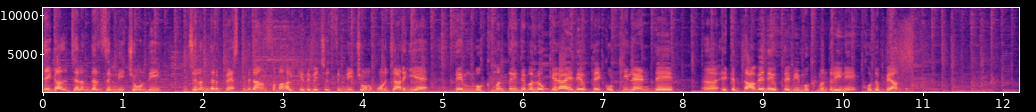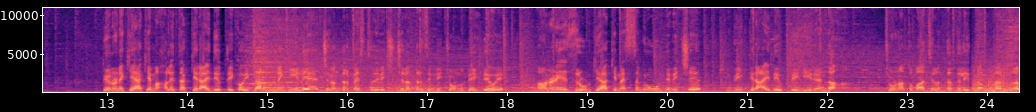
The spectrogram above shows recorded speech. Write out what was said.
ਤੇ ਗੱਲ ਜਲੰਧਰ ਜ਼ਿਮਨੀ ਚੋਣ ਦੀ। ਜਲੰਧਰ ਵੈਸਟ ਵਿਧਾਨ ਸਭਾ ਹਲਕੇ ਦੇ ਵਿੱਚ ਜ਼ਿਮਨੀ ਚੋਣ ਹੋਣ ਜਾ ਰਹੀ ਹੈ ਤੇ ਮੁੱਖ ਮੰਤਰੀ ਦੇ ਵੱਲੋਂ ਕਿਰਾਏ ਦੇ ਉੱਤੇ ਕੋਠੀ ਲੈਣ ਦੇ ਅ, ਇੱਕ ਦਾਅਵੇ ਦੇ ਉੱਤੇ ਵੀ ਮੁੱਖ ਮੰਤਰੀ ਨੇ ਖੁਦ ਬਿਆਨ ਦਿੱਤਾ। ਤੇ ਉਹਨਾਂ ਨੇ ਕਿਹਾ ਕਿ ਮੈਂ ਹਾਲੇ ਤੱਕ ਕਿਰਾਏ ਦੇ ਉੱਤੇ ਕੋਈ ਘਰ ਨਹੀਂ ਲਿਆ। ਜਲੰਧਰ ਵੈਸਟ ਦੇ ਵਿੱਚ ਜਲੰਧਰ ਜ਼ਿਮਨੀ ਚੋਣ ਨੂੰ ਦੇਖਦੇ ਹੋਏ ਉਹਨਾਂ ਨੇ ਇਹ ਜ਼ਰੂਰ ਕਿਹਾ ਕਿ ਮੈਂ ਸੰਗਰੂਰ ਦੇ ਵਿੱਚ ਵੀ ਕਿਰਾਏ ਦੇ ਉੱਤੇ ਹੀ ਰਹਿੰਦਾ ਹਾਂ। ਚੋਣਾਂ ਤੋਂ ਬਾਅਦ ਜਲੰਧਰ ਦੇ ਲਈ ਦਫ਼ਤਰ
